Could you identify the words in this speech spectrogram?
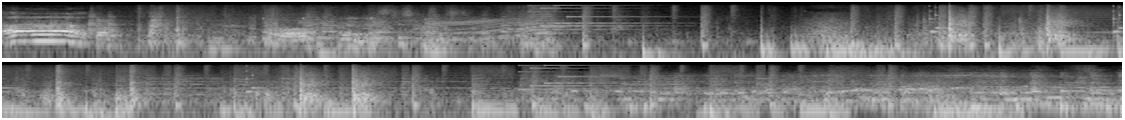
아. 어. 형님 내가 스트레치 잘한다 진짜. 오랜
